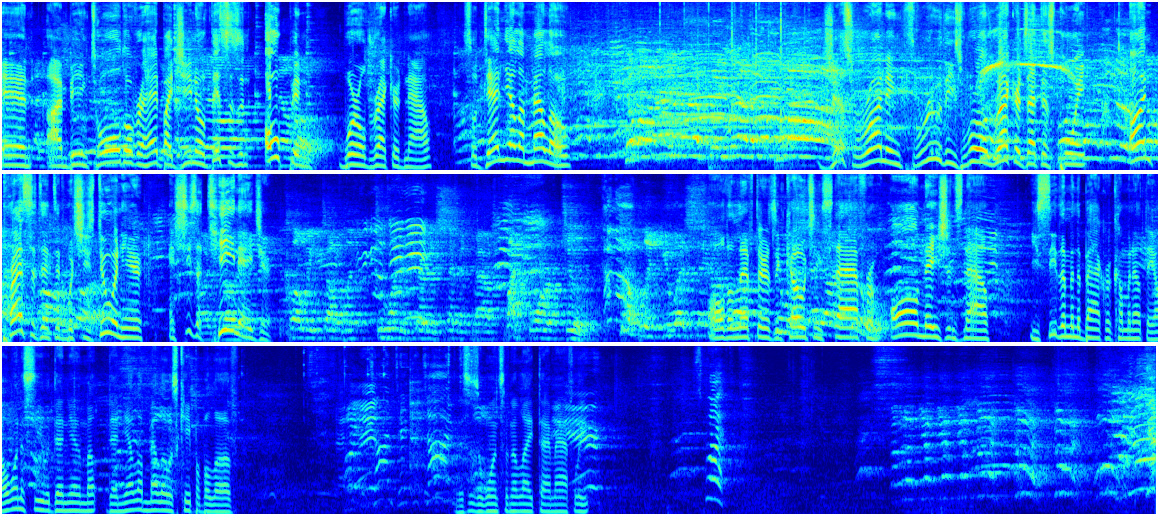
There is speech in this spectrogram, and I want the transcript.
And I'm being told overhead by Gino this is an open world record now. So Daniella Melo just running through these world records at this point. Unprecedented what she's doing here, and she's a teenager. Chloe Dublin, 237 pounds, platform two. Dublin, USA. All the lifters and coaching staff from all nations now. You see them in the back row coming out. They all want to see what Daniella, Daniella Melo is capable of. This is a once in a lifetime athlete.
